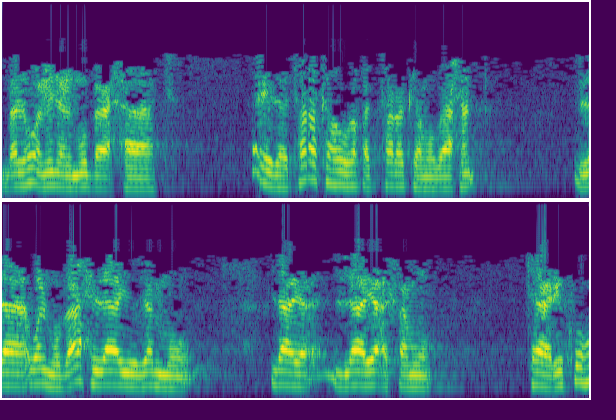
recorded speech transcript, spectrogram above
بل هو من المباحات. فإذا تركه فقد ترك مباحا. لا والمباح لا يذم لا لا يأثم تاركه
